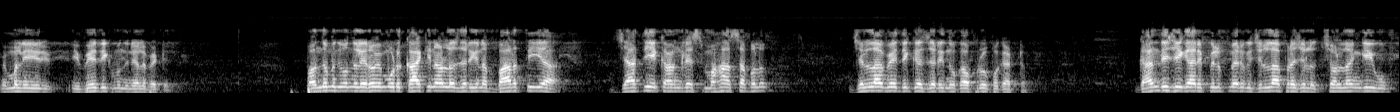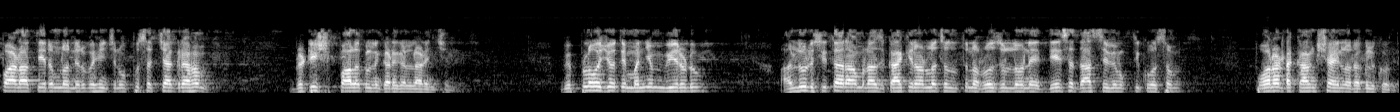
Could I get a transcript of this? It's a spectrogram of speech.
మిమ్మల్ని ఈ- వేదిక ముందు నిలబెట్టింది. పంతొమ్మిది వందల ఇరవై మూడు కాకినాడలో జరిగిన భారతీయ జాతీయ కాంగ్రెస్ మహాసభలు జిల్లా వేదికగా జరిగిన ఒక అపురూప ఘట్టం. గాంధీజీ గారి పిలుపు మేరకు జిల్లా ప్రజలు చొల్లంగి ఉప్పాడ తీరంలో నిర్వహించిన ఉప్పు సత్యాగ్రహం బ్రిటిష్ పాలకులను గడగళ్ళాడించింది విప్లవజ్యోతి మన్యం వీరుడు అల్లూరి సీతారామరాజు కాకినాడలో చదువుతున్న రోజుల్లోనే దేశ దాస్య విముక్తి కోసం పోరాట కాంక్ష ఆయనలో రగులుకుంది.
